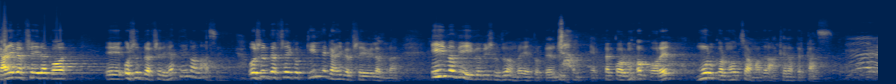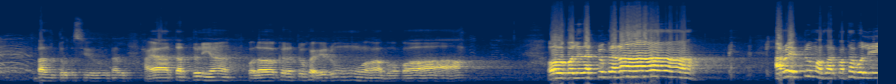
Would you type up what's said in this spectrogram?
গাড়ি ব্যবসায়ীরা কয়, এ, ওষুধ ব্যবসায়ী হাতে ভালো আছে। ওষুধ ব্যবসায়ী কিনলে গাড়ি ব্যবসায়ী হইলাম না? এইভাবে এইভাবে শুধু আমরা এত টেনশন একটা কর্ম করে, মূল কর্ম হচ্ছে আমাদের কাজ। খায়রুম ওয়া আবকা। ও টুকরা না আরও একটু মজার কথা বলি।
